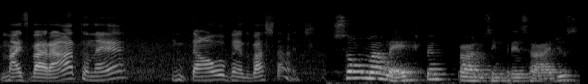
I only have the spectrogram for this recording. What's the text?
mais barato, né? Então eu vendo bastante. Só um alerta para os empresários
